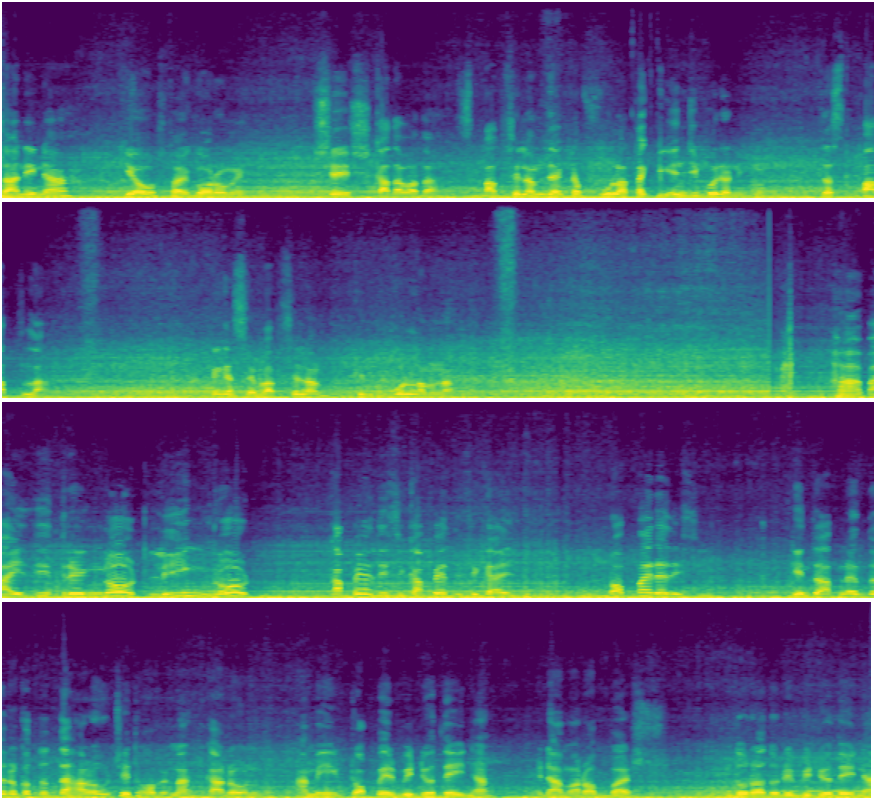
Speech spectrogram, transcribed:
জানি না কী অবস্থা হয় গরমে। শেষ, কাদা বাদা। ভাবছিলাম যে একটা ফুল হাতা গেঞ্জি পরে নিব জাস্ট পাতলা। ঠিক আছে, ভাবছিলাম, কিন্তু পড়লাম না। হ্যাঁ বাইজিৎ রিং রোড, লিং রোড। কাপে দিছি কাপে দিছি গাই টপ মাইরা দিছি। কিন্তু আপনাদের কত দেখানো উচিত হবে না, কারণ আমি টপের ভিডিও দেই না, এটা আমার অভ্যাস দৌড়াদৌড়ি ভিডিও দেই না,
